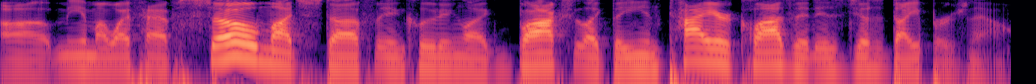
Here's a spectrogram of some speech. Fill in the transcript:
Uh, me and my wife have so much stuff, including like box, like the entire closet is just diapers now,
